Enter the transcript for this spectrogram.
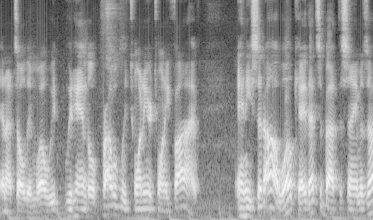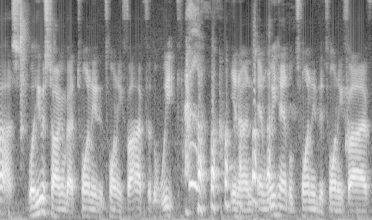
and I told him, well, we'd, we'd handle probably twenty or twenty-five. And he said, "Oh, well, okay, that's about the same as us." Well, he was talking about twenty to twenty-five for the week you know, and, and we handled 20 to 25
